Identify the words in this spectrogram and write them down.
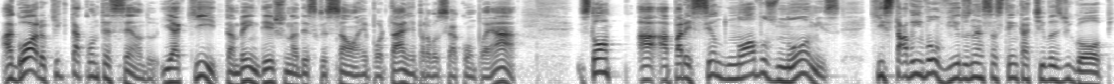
Agora, o que está acontecendo? E aqui também deixo na descrição a reportagem para você acompanhar. Estão aparecendo novos nomes que estavam envolvidos nessas tentativas de golpe.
